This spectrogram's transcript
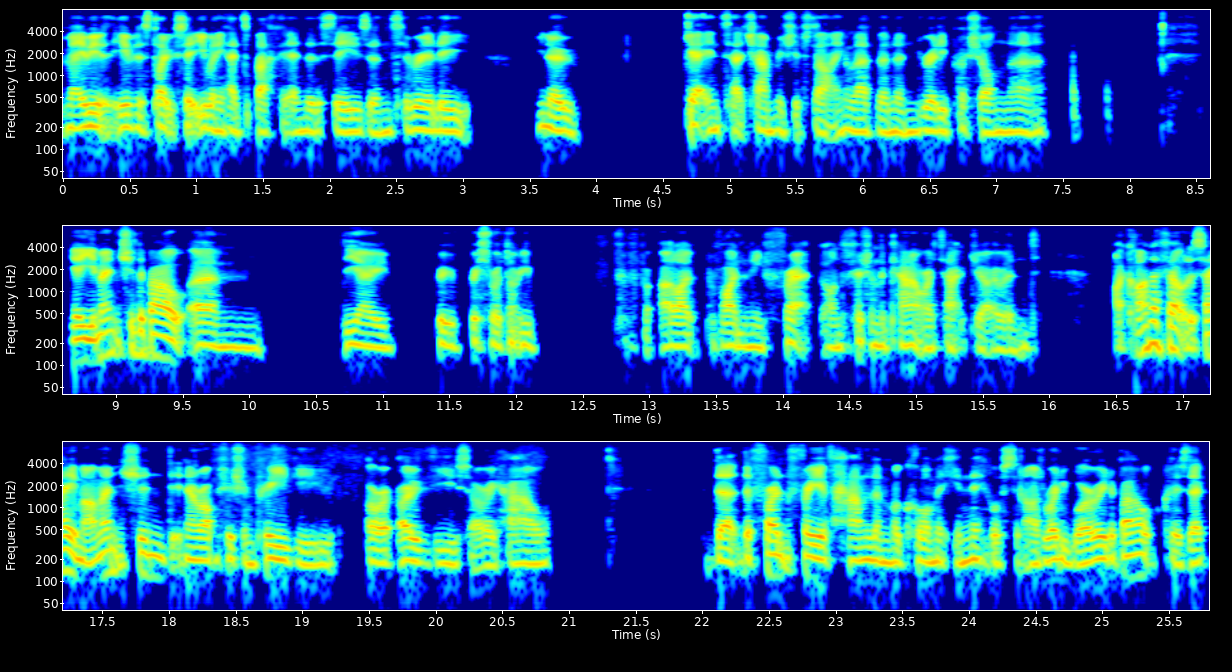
maybe even Stoke City when he heads back at the end of the season to really, you know, get into that championship starting eleven and really push on there. Yeah, you mentioned about um, you know Bristol not really I like providing any threat on especially on the counter attack, Joe. And I kind of felt the same. I mentioned in our opposition preview or overview, sorry, how the the front three of Hanlon, McCormick, and Nicholson, I was really worried about because they're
